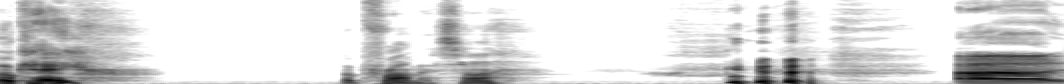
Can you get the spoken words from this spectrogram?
Okay. A promise, huh? uh,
